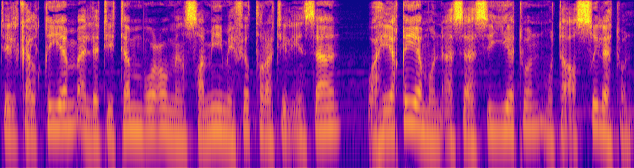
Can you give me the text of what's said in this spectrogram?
تلك القيم التي تنبع من صميم فطرة الإنسان وهي قيم أساسية متأصلة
